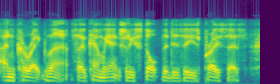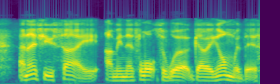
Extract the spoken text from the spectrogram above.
and correct that. So, can we actually stop the disease process? And as you say, I mean, there's lots of work going on with this,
